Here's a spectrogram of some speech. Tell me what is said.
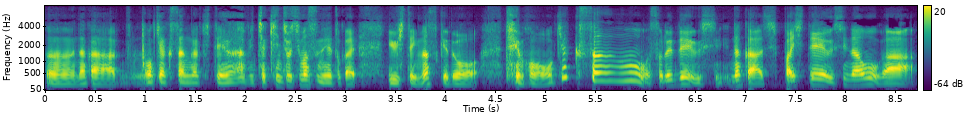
うん、なんか、お客さんが来て、あめっちゃ緊張しますねとか言う人いますけど、でも、お客さんをそれで、なんか失敗して失おうが、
